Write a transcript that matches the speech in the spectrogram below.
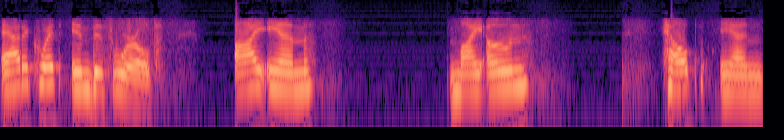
adequate in this world. I am my own help and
